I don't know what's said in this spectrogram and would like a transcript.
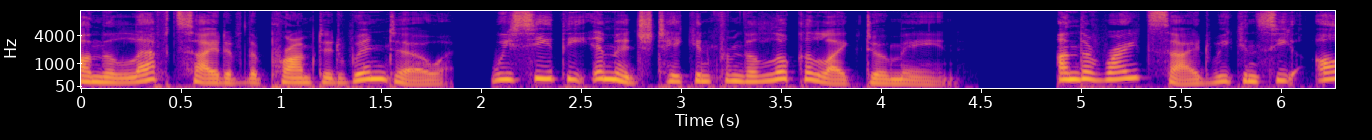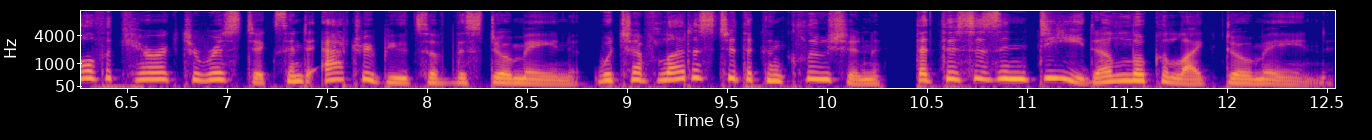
On the left side of the prompted window, we see the image taken from the lookalike domain. On the right side, we can see all the characteristics and attributes of this domain, which have led us to the conclusion that this is indeed a lookalike domain.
